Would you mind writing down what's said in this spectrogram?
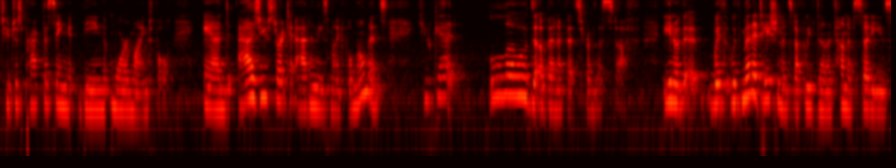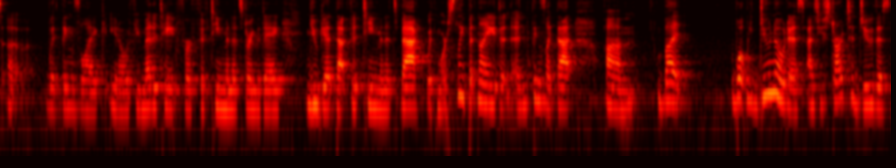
to just practicing being more mindful. And as you start to add in these mindful moments you get loads of benefits from this stuff. You know, the, with with meditation and stuff, we've done a ton of studies uh, with things like, you know, if you meditate for 15 minutes during the day, you get that 15 minutes back with more sleep at night and, and things like that. Um, but what we do notice as you start to do this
